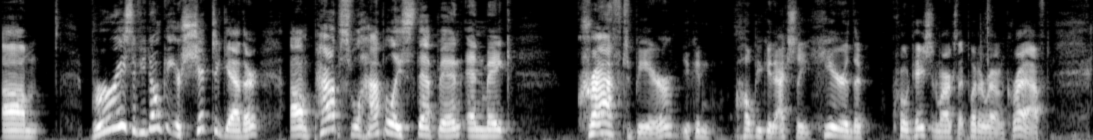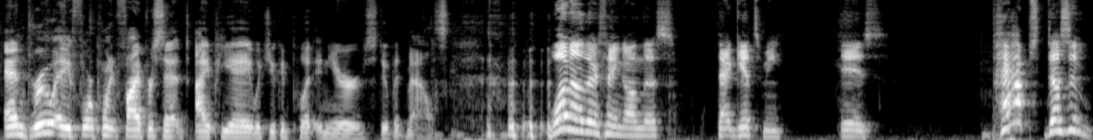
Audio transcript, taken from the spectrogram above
um, breweries, if you don't get your shit together, um, Pabst will happily step in and make craft beer. You can hope you can actually hear the quotation marks I put around craft, and brew a 4.5% IPA, which you can put in your stupid mouths. One other thing on this that gets me is Pabst doesn't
